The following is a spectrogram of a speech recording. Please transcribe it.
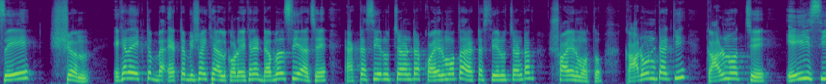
সেশন এখানে একটু একটা বিষয় খেয়াল করো, এখানে ডাবল সি আছে, একটা সি এর উচ্চারণটা কয়ের মতো আর একটা সি এর উচ্চারণটা শয়ের মতো। কারণটা কি? কারণ হচ্ছে এই সি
